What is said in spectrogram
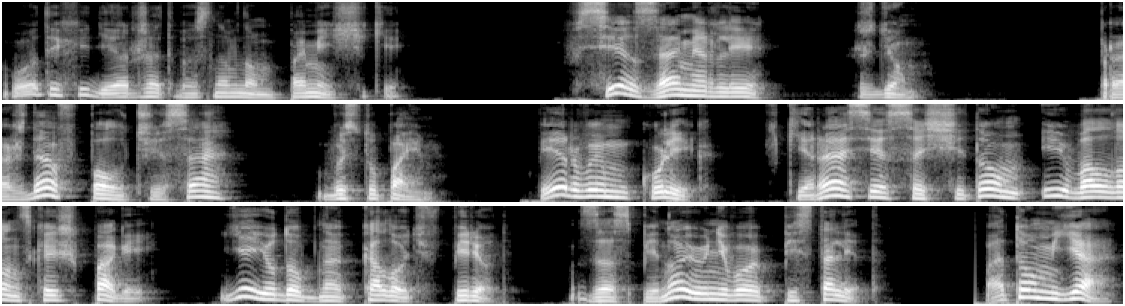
Вот их и держат в основном помещики. Все замерли, ждем. Прождав полчаса, выступаем. Первым кулик. В керасе со щитом и валлонской шпагой. Ей удобно колоть вперед. За спиной у него пистолет. Потом я,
